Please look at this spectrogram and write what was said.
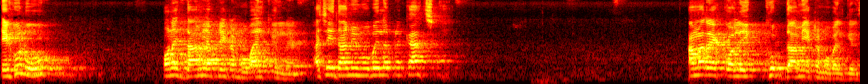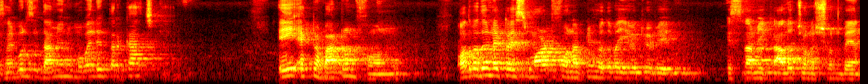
এগুলো অনেক দামি আপনি একটা মোবাইল কিনলেন। আচ্ছা এই দামি মোবাইল আপনার কাজ কি? আমার এক কলিগ খুব দামি একটা মোবাইল কিনেছে। আমি বলছি, দামি মোবাইলের তার কাজ কি? এই একটা বাটন ফোন অথবা ধরুন একটা স্মার্টফোন আপনি হয়তো বা ইউটিউবে ইসলামিক আলোচনা শুনবেন।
